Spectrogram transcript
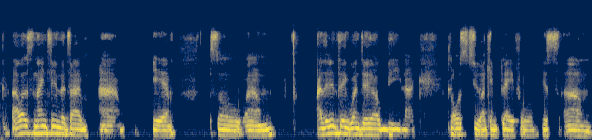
I was 19 the time. Um, yeah. So um, I didn't think one day I'll be like close to I can play for this um,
